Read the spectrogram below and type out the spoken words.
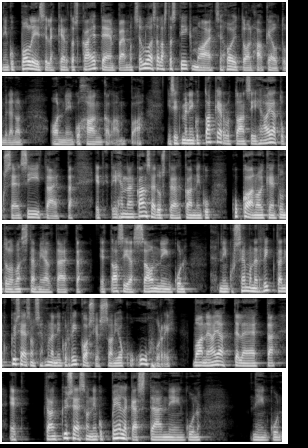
niin kuin poliisille kertoiskaan eteenpäin, mutta se luo sellaista stigmaa, että se hoitoon hakeutuminen on, on niin kuin hankalampaa. Ja sitten me niin kuin takerrutaan siihen ajatukseen siitä, että et, et eihän nämä kansanedustajatkaan niin kuin kukaan oikein tuntuu sitä mieltä, että, että asiassa on niin kuin, niin kuin semmoinen, tai niin kuin kyseessä on semmoinen niin kuin rikos, jossa on joku uhri, vaan ne ajattelee, että, että tämän kyseessä on niin kuin pelkästään niin kuin, niin kuin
